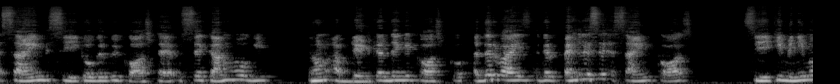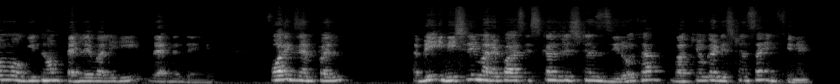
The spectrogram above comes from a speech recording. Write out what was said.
असाइंड सी को, अगर कोई कॉस्ट है, उससे कम होगी तो हम अपडेट कर देंगे कॉस्ट को। अदरवाइज़ अगर पहले से असाइंड कॉस्ट सी की मिनिमम होगी तो हम पहले वाली ही रहने देंगे। फॉर एग्ज़ाम्पल अभी इनिशियली हमारे पास इसका डिस्टेंस ज़ीरो था, बाकियों का डिस्टेंस था इन्फिनिट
